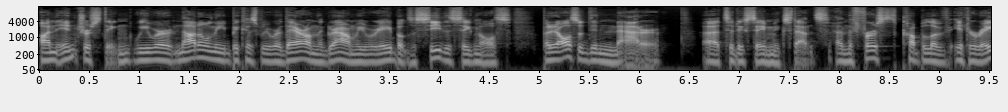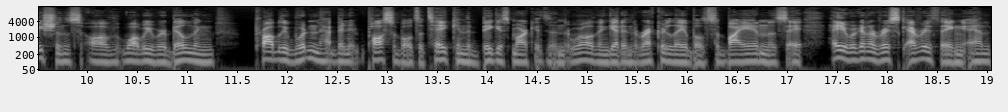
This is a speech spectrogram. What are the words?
uninteresting. We were not only because we were there on the ground, we were able to see the signals, but it also didn't matter uh, to the same extent. And the first couple of iterations of what we were building probably wouldn't have been possible to take in the biggest markets in the world and get in the record labels to buy in and say, hey, we're going to risk everything. And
